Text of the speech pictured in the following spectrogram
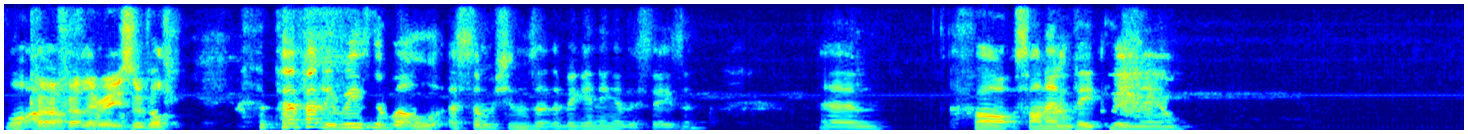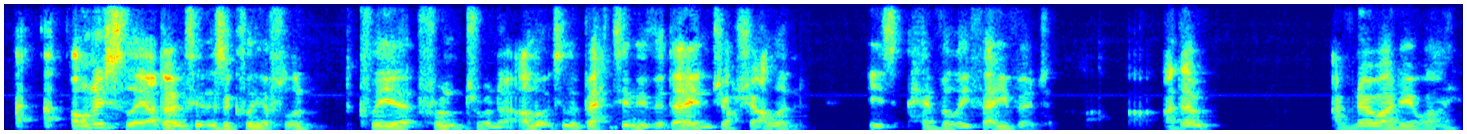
What perfectly reasonable. perfectly reasonable assumptions at the beginning of the season. Um, thoughts on MVP now? Honestly, I don't think there's a clear front, clear front runner. I looked at the betting the other day, and Josh Allen is heavily favoured. I- I don't. I've no idea why.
